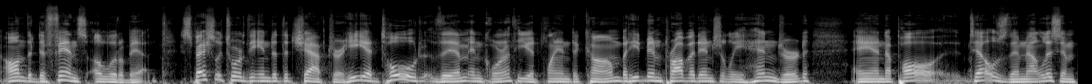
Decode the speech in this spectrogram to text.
on the defense a little bit, especially toward the end of the chapter. He had told them in Corinth he had planned to come, but he'd been providentially hindered. And uh, Paul tells them, Now listen,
